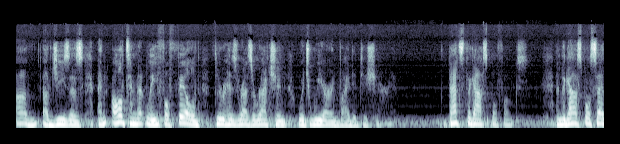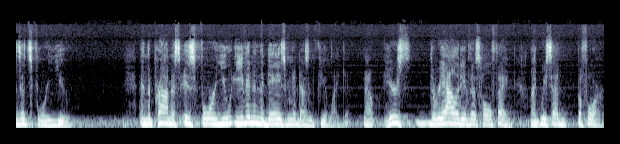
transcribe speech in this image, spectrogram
of, of Jesus and ultimately fulfilled through his resurrection, which we are invited to share in? That's the gospel, folks. And the gospel says it's for you and the promise is for you even in the days when it doesn't feel like it. Now, here's the reality of this whole thing. Like we said before,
